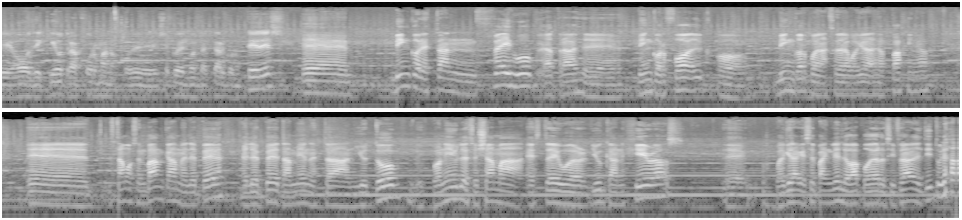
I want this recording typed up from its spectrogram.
eh, o de qué otra forma nos se pueden contactar con ustedes? Eh, Vincor está en Facebook a través de Vincor Folk o Vincor, pueden acceder a cualquiera de las páginas. Eh, estamos en Bandcamp, LP. LP también está en YouTube disponible. Se llama Stay Where You Can Hear Us. Eh, cualquiera que sepa inglés lo va a poder descifrar el título.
